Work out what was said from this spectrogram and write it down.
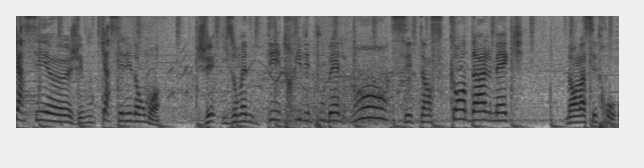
casser, euh, je vais vous casser les dents moi. Ils ont même détruit les poubelles. Oh, c'est un scandale mec. Non là c'est trop.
